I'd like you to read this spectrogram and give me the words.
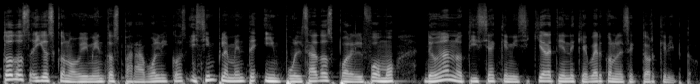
todos ellos con movimientos parabólicos y simplemente impulsados por el FOMO de una noticia que ni siquiera tiene que ver con el sector cripto.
